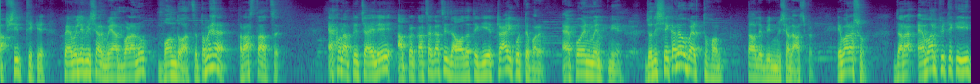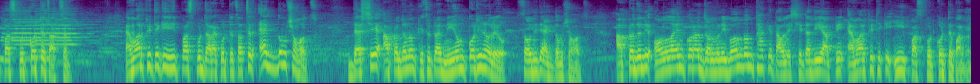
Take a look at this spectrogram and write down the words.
আপশিট থেকে ফ্যামিলি ভিসার মেয়াদ বাড়ানো বন্ধ আছে। তবে হ্যাঁ রাস্তা আছে। এখন আপনি চাইলে আপনার কাছাকাছি যাওয়া যাতে গিয়ে ট্রাই করতে পারেন অ্যাপয়েন্টমেন্ট নিয়ে। যদি সেখানেও ব্যর্থ হন, তাহলে বিন মিশালে আসবেন। এবার আসুন, যারা এমআরপি থেকে ই পাসপোর্ট করতে চাচ্ছেন এমআরপি থেকে ই পাসপোর্ট যারা করতে চাচ্ছেন, একদম সহজ। দেশে আপনার জন্য কিছুটা নিয়ম কঠিন হলেও সৌদিতে একদম সহজ। আপনার যদি অনলাইন করার জন্ম নিবন্ধন থাকে, তাহলে সেটা দিয়ে আপনি এমআরপি থেকে ই পাসপোর্ট করতে পারবেন।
